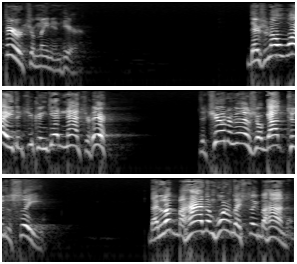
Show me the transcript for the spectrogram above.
spiritual meaning here. There's no way that you can get natural. Here, the children of Israel got to the sea. They look behind them. What do they see behind them?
